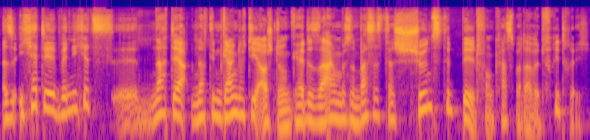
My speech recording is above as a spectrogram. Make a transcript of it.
also ich hätte, wenn ich jetzt äh, nach, der, nach dem Gang durch die Ausstellung hätte sagen müssen, was ist das schönste Bild von Caspar David Friedrich?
